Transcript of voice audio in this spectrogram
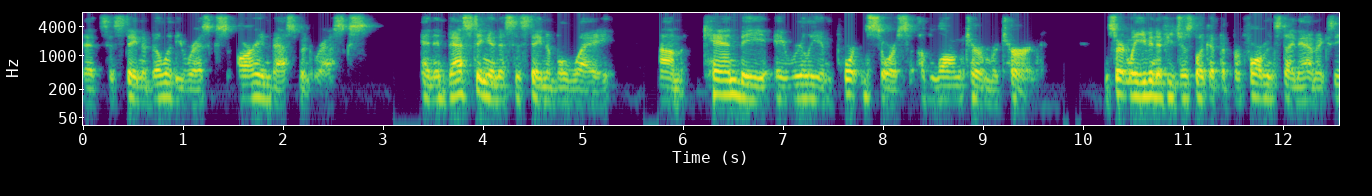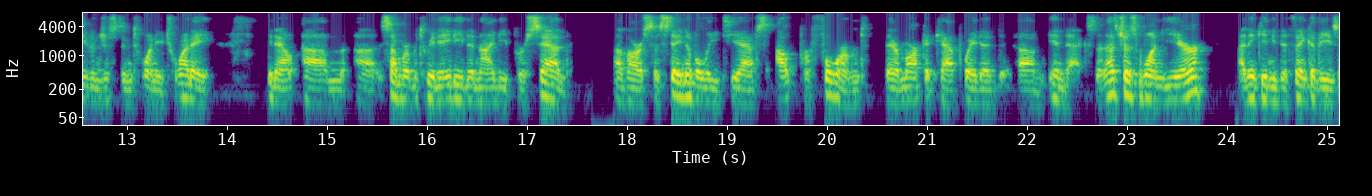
that sustainability risks are investment risks, and investing in a sustainable way um, can be a really important source of long term return. Certainly, even if you just look at the performance dynamics, even just in 2020, you know, um, uh, somewhere between 80 to 90 percent of our sustainable ETFs outperformed their market cap weighted um, index. Now that's just one year, I think you need to think of these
